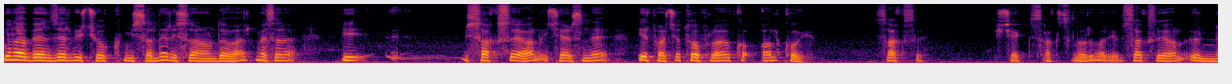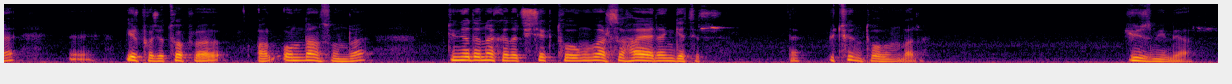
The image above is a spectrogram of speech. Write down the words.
buna benzer birçok misaller İslam'da var. Mesela bir bir saksı al, içerisinde bir parça toprağı al koy. Saksı. Çiçek saksıları var ya, bir saksıyı al önüne, e, bir parça toprağı al. Ondan sonra dünyada ne kadar çiçek tohumu varsa hayalen getir. Bütün tohumları. 100 milyar.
